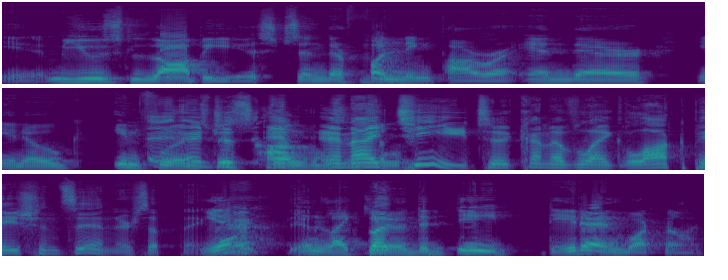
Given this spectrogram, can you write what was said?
you know, use lobbyists and their Mhm. funding power and their you know influence and with just Congress and and some- IT to kind of like lock patients in or something. yeah, right? and like But- you know the date, data and whatnot.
